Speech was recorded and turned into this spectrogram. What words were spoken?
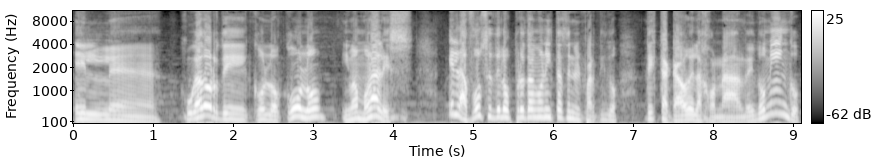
el eh, jugador de Colo Colo, Iván Morales, en las voces de los protagonistas en el partido destacado de la jornada de domingo,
